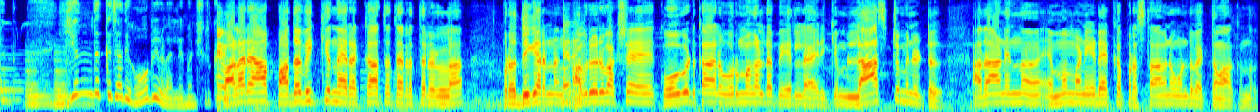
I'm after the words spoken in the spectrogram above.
എന്ത്- എന്തൊക്കെ ജാതി ഹോബികളല്ലേ മനുഷ്യർക്ക്? വളരെ ആ പദവിക്ക് നിരക്കാത്ത തരത്തിലുള്ള പ്രതികരണങ്ങൾ അവരൊരു പക്ഷേ കോവിഡ് കാല ഓർമ്മകളുടെ പേരിലായിരിക്കും ലാസ്റ്റ് മിനിറ്റ് അതാണ് ഇന്ന് എം എം മണിയുടെയൊക്കെ പ്രസ്താവന കൊണ്ട് വ്യക്തമാക്കുന്നത്.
